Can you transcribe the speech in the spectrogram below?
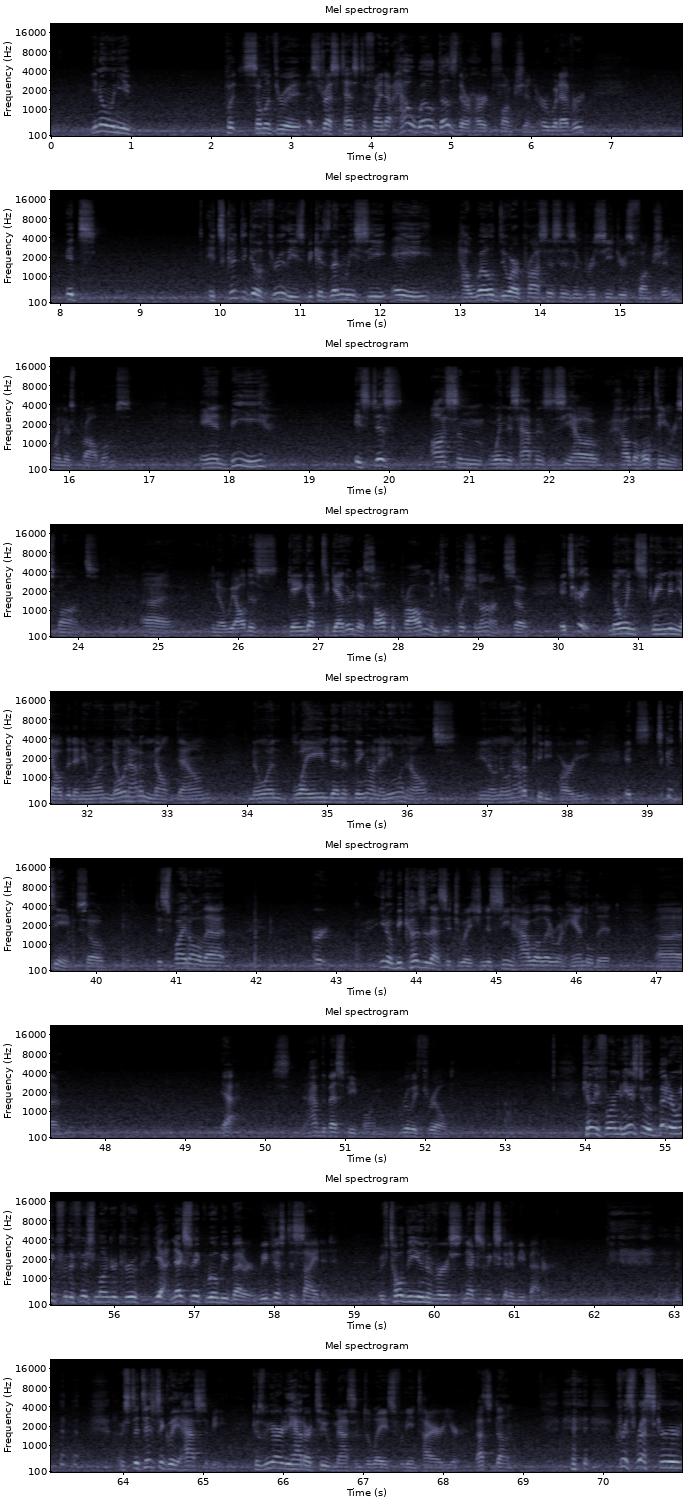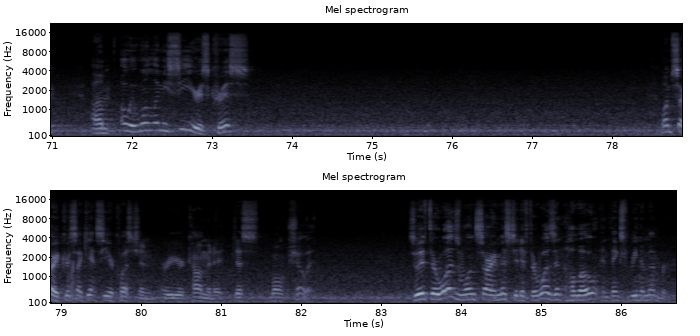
You know when you put someone through a, a stress test to find out how well does their heart function or whatever. It's it's good to go through these because then we see a how well do our processes and procedures function when there's problems and b it's just awesome when this happens to see how how the whole team responds uh, you know we all just gang up together to solve the problem and keep pushing on so it's great. No one screamed and yelled at anyone. No one had a meltdown. No one blamed anything on anyone else. You know, no one had a pity party. It's it's a good team. So, despite all that, or you know, because of that situation, just seeing how well everyone handled it, uh, yeah, have the best people. I'm really thrilled. Kelly Foreman, here's to a better week for the Fishmonger crew. Yeah, next week will be better. We've just decided. We've told the universe next week's going to be better. Statistically, it has to be because we already had our two massive delays for the entire year. That's done. Chris Resker. Um, oh, it won't let me see yours, Chris. Well, I'm sorry, Chris. I can't see your question or your comment. It just won't show it. So if there was one, sorry I missed it. If there wasn't, hello, and thanks for being a member.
